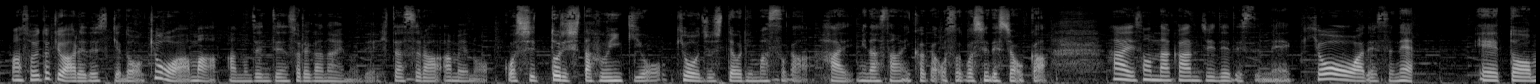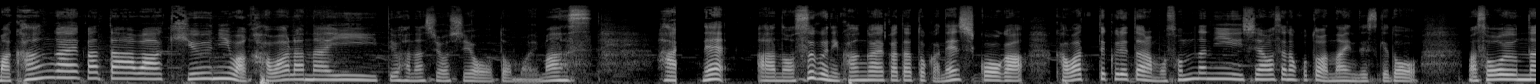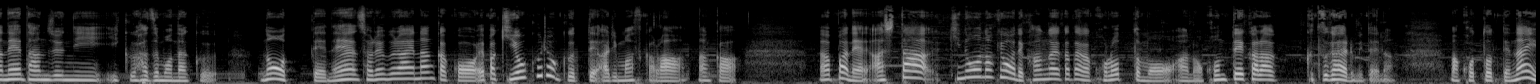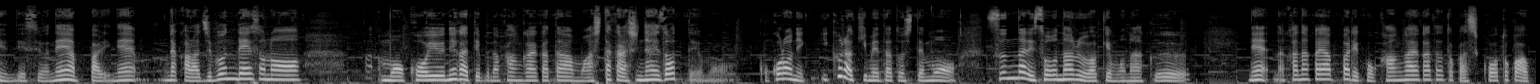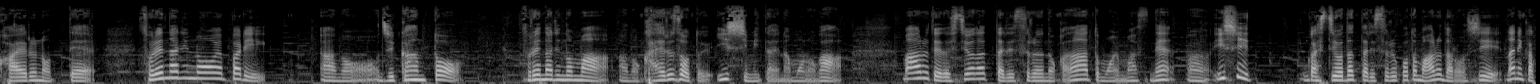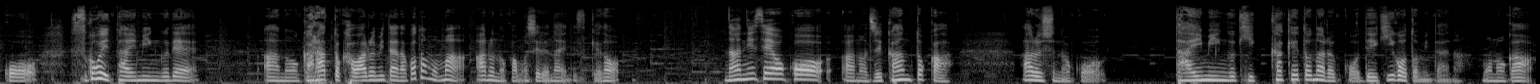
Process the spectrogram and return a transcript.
まあそういう時はあれですけど今日はまああの全然それがないのでひたすら雨のこうしっとりした雰囲気を享受しておりますがはい皆さんいかがお過ごしでしょうかはいそんな感じでですね今日はですねえーとまあ、考え方は急には変わらないっていう話をしようと思います。はいねあのすぐに考え方とかね思考が変わってくれたらもうそんなに幸せなことはないんですけどまあ、そんなね単純に行くはずもなく脳ってねそれぐらいなんかこうやっぱ記憶力ってありますからなんかやっぱね明日昨日の今日で考え方がコロッともあの根底から覆るみたいな、まあ、ことってないんですよねやっぱりね。だから自分でそのもうこういうネガティブな考え方はもう明日からしないぞってもう心にいくら決めたとしてもすんなりそうなるわけもなくね、なかなかやっぱりこう考え方とか思考とかを変えるのってそれなりのやっぱりあの時間とそれなりのまああの変えるぞという意思みたいなものが、まあ、ある程度必要だったりするのかなと思いますね。うん、意思が必要だったりすることもあるだろうし何かこうすごいタイミングであのガラッと変わるみたいなこともまああるのかもしれないですけど何にせよこうあの時間とかある種のこうタイミングきっかけとなるこう出来事みたいなものが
